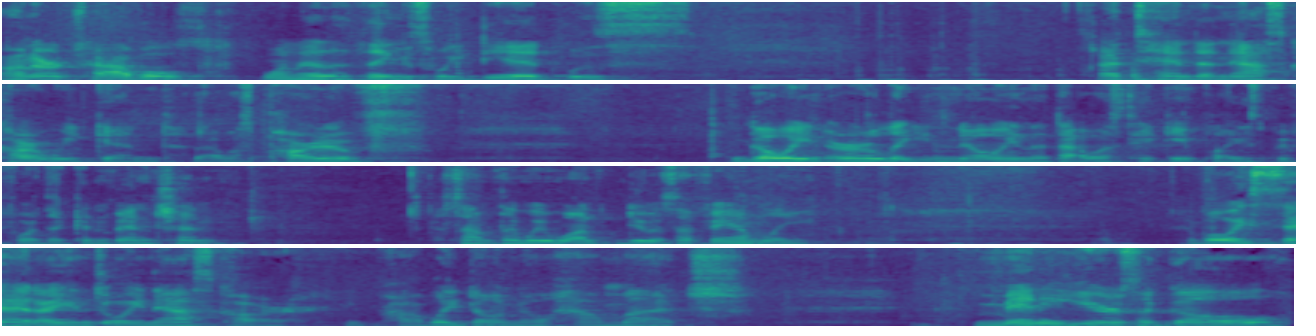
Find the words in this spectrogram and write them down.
On our travels, one of the things we did was attend a NASCAR weekend. That was part of going early, knowing that that was taking place before the convention. Something we wanted to do as a family. I've always said I enjoy NASCAR. You probably don't know how much. Many years ago,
